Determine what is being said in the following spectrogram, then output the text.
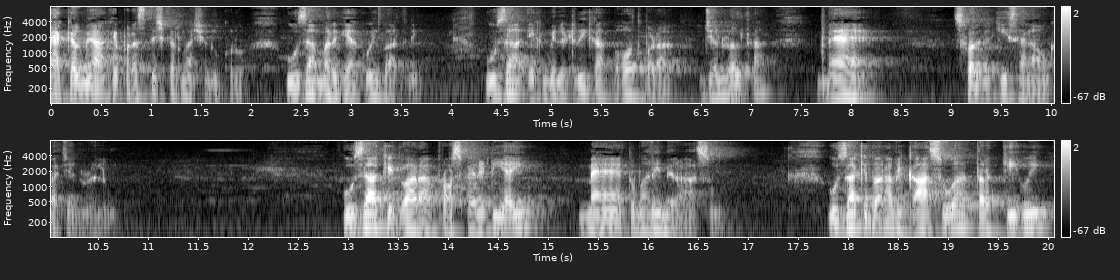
हैकल में आके परस्तिश करना शुरू करो। ऊजा मर गया, कोई बात नहीं। ऊजा एक मिलिट्री का बहुत बड़ा जनरल था। मैं स्वर्ग की सेनाओं का जनरल हूँ। ऊजा के द्वारा प्रॉस्पेरिटी आई, मैं तुम्हारी मिरास हूँ। ऊजा के द्वारा विकास हुआ, तरक्की हुई।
